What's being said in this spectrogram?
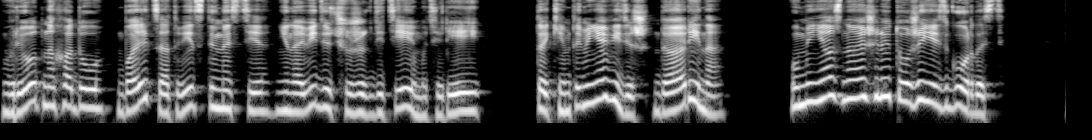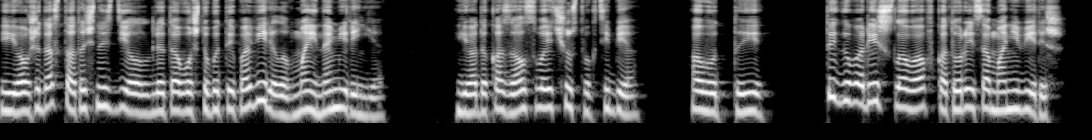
Врет на ходу, боится ответственности, ненавидит чужих детей и матерей. Таким ты меня видишь, да, Арина? У меня, знаешь ли, тоже есть гордость. И я уже достаточно сделал для того, чтобы ты поверила в мои намерения. Я доказал свои чувства к тебе. А вот ты... Ты говоришь слова, в которые сама не веришь.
